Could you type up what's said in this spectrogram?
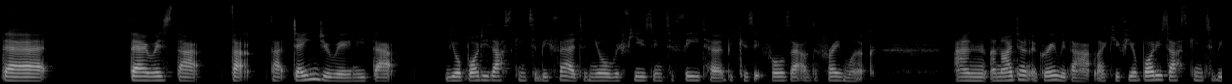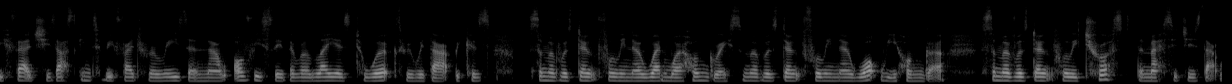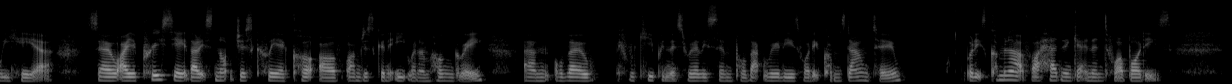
there there is that that that danger really that your body's asking to be fed and you're refusing to feed her because it falls out of the framework. And and I don't agree with that. Like if your body's asking to be fed she's asking to be fed for a reason. Now obviously there are layers to work through with that because some of us don't fully know when we're hungry. Some of us don't fully know what we hunger. Some of us don't fully trust the messages that we hear. So I appreciate that it's not just clear cut of I'm just going to eat when I'm hungry um, although if we're keeping this really simple that really is what it comes down to. But it's coming out of our head and getting into our bodies.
